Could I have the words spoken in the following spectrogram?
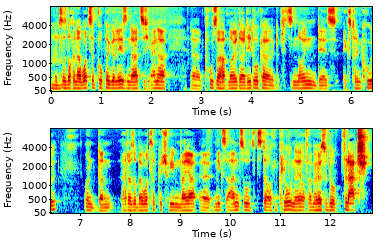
Letztens noch in der WhatsApp-Gruppe gelesen, da hat sich einer, äh, Prusa hat neue 3D-Drucker, da gibt es jetzt einen neuen, der ist extrem cool. Und dann hat er so bei WhatsApp geschrieben, naja, äh, nix ahnt, so sitzt er auf dem Klo, ne? Auf einmal hörst du nur Flatsch.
